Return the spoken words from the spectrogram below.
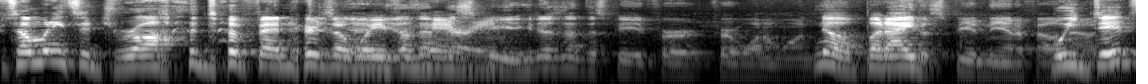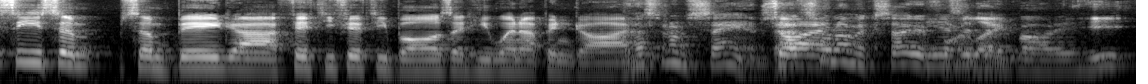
someone needs to draw the defenders Yeah, away he from doesn't the Harry. speed. He doesn't have the speed for for one on one. No, but I- the speed in the NFL. We nowadays. did see some some big uh, 50-50 balls that he went up and got. That's what I'm saying. So That's I- what I'm excited he for. a like big body. he,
